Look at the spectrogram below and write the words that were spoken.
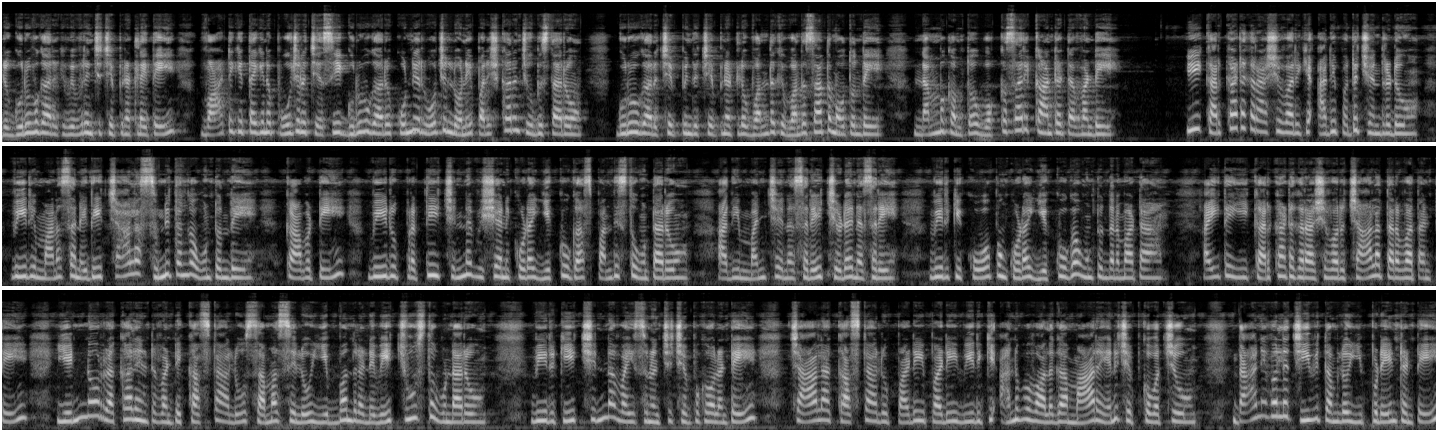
గురువుగారికి వివరించి చెప్పినట్లయితే వాటికి తగిన పూజలు చేసి గురువుగారు కొన్ని రోజుల్లోనే పరిష్కారం చూపిస్తారు. గురువుగారు చెప్పింది చెప్పినట్లు వందకి వంద శాతం అవుతుంది. నమ్మకంతో ఒక్కసారి కాంటాక్ట్ అవ్వండి. ఈ కర్కాటక రాశి వారికి అధిపతి చంద్రుడు. వీరి మనసు అనేది చాలా సున్నితంగా ఉంటుంది. కాబట్టి వీరు ప్రతి చిన్న విషయాన్ని కూడా ఎక్కువగా స్పందిస్తూ ఉంటారు. అది మంచైనా సరే చెడైనా సరే వీరికి కోపం కూడా ఎక్కువగా ఉంటుందన్నమాట. అయితే ఈ కర్కాటక రాశి వారు చాలా తర్వాత అంటే ఎన్నో రకాలైనటువంటి కష్టాలు సమస్యలు ఇబ్బందులు అనేవి చూస్తూ ఉన్నారు. వీరికి చిన్న వయసు నుంచి చెప్పుకోవాలంటే చాలా కష్టాలు పడి పడి వీరికి అనుభవాలుగా మారాయని చెప్పుకోవచ్చు. దానివల్ల జీవితంలో ఇప్పుడు ఏంటంటే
